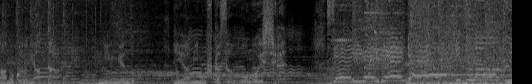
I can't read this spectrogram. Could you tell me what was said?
人と闇があった我ら乱世を憂えるあの頃にあったら人間ども闇の深さを思い知れ精霊伝言人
